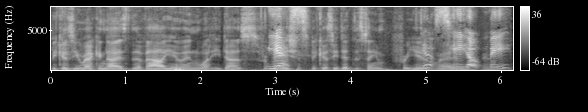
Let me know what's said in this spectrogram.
Because you recognize the value in what he does for Yes. patients because he did the same for you, yes, right? he helped me.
